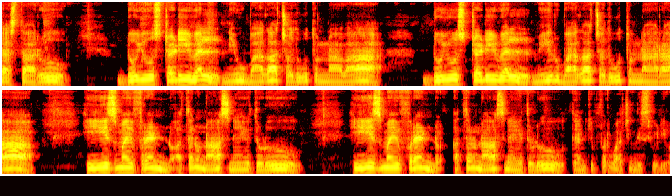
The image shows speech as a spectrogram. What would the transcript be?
చేస్తారు? డూ యూ స్టడీ వెల్ నీవు బాగా చదువుతున్నావా? డూ యూ స్టడీ వెల్ మీరు బాగా చదువుతున్నారా? హీ ఈజ్ మై ఫ్రెండ్ అతను నా స్నేహితుడు. హీ ఈజ్ మై ఫ్రెండ్ అతను నా స్నేహితుడు. Thank you for watching this video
